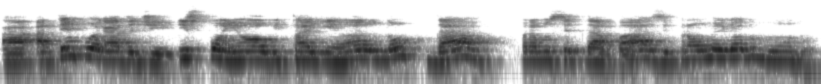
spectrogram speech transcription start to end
a, a temporada de espanhol, italiano, não dá para você dar base para o melhor do mundo.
